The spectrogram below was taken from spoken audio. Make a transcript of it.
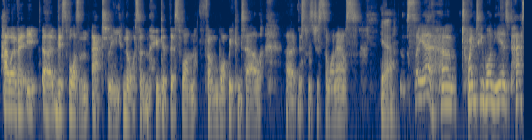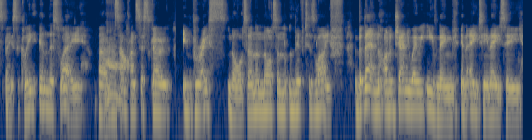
however, it, uh, this wasn't actually Norton who did this one, from what we can tell. Uh, this was just someone else. yeah. So, yeah, um, 21 years passed basically in this way. Um, Wow. San Francisco embraced Norton, and Norton lived his life. But then, on a January evening in 1880,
